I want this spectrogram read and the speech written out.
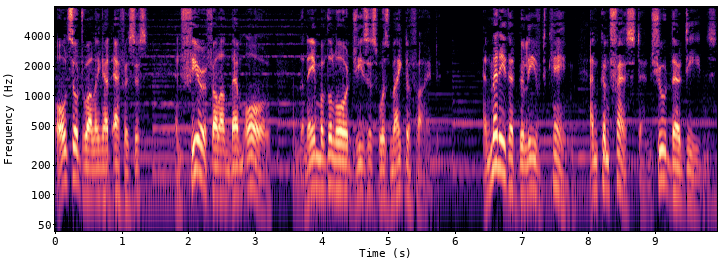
also dwelling at Ephesus, and fear fell on them all, and the name of the Lord Jesus was magnified. And many that believed came, and confessed, and shewed their deeds.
